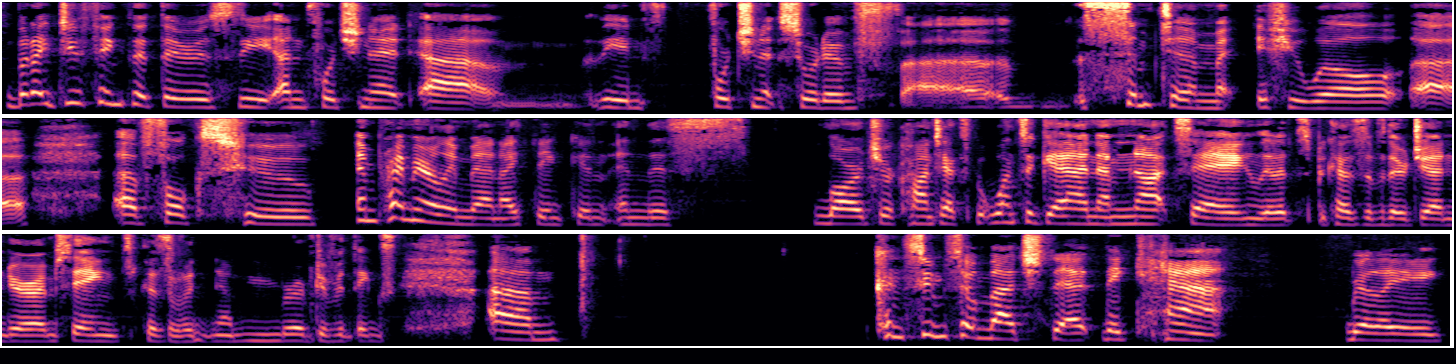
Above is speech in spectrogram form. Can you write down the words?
but I do think that there's the unfortunate, um, the unfortunate sort of uh, symptom, if you will, uh, of folks who, and primarily men, I think, in, in this larger context. But once again, I'm not saying that it's because of their gender. I'm saying it's because of a number of different things. Um, consume so much that they can't really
